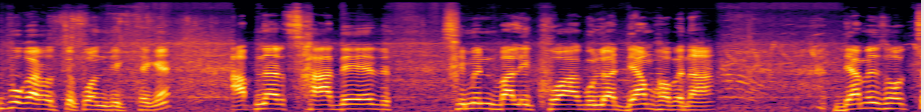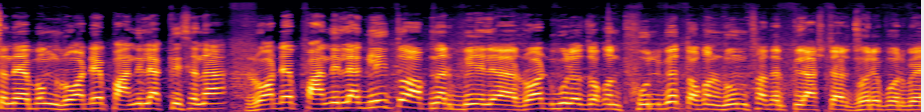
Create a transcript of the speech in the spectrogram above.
উপকার হচ্ছে কোন দিক থেকে? আপনার ছাদের সিমেন্ট বালি খোয়াগুলো ড্যাম হবে না। ড্যামেজ হচ্ছে না এবং রডে পানি লাগতেছে না। রডে পানি লাগলেই তো আপনার রডগুলো যখন ফুলবে তখন রুম ছাদের প্লাস্টার ঝরে পড়বে,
